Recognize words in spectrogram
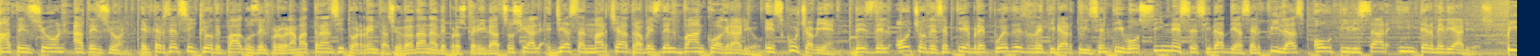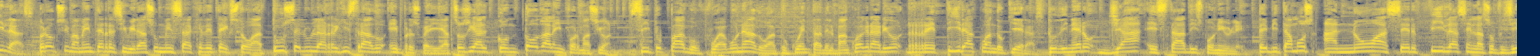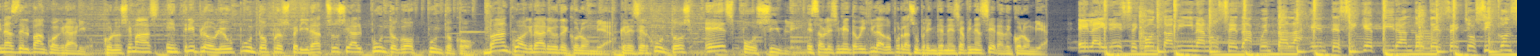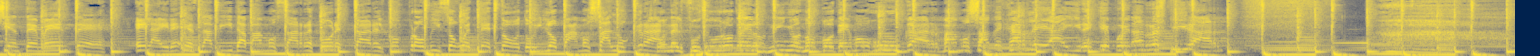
Atención, atención. El tercer ciclo de pagos del programa Tránsito a Renta Ciudadana de Prosperidad Social ya está en marcha a través del Banco Agrario. Escucha bien, desde el 8 de septiembre puedes retirar tu incentivo sin necesidad de hacer filas o utilizar intermediarios. Pilas, próximamente recibirás un mensaje de texto a tu celular registrado en Prosperidad Social con toda la información. Si tu pago fue abonado a tu cuenta del Banco Agrario, retira cuando quieras. Tu dinero ya está disponible. Te invitamos a no hacer filas en las oficinas del Banco Agrario. Conoce más en www.prosperidadsocial.gov.co. Banco Agrario de Colombia. Crecer juntos es posible. Establecimiento vigilado por la Superintendencia Financiera de Colombia. El aire se contamina, no se da cuenta la gente, sigue tirando desechos inconscientemente. El aire es la vida, vamos a reforestar, el compromiso es de todo y lo vamos a lograr. Con el futuro de los niños no podemos jugar, vamos a dejarle aire que puedan respirar.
